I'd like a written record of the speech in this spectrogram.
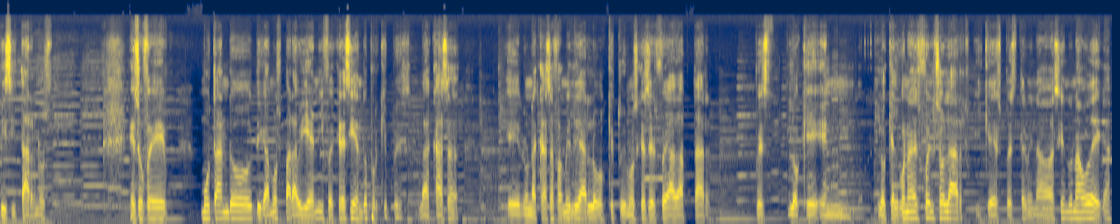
visitarnos eso fue mutando, digamos, para bien y fue creciendo porque pues la casa era una casa familiar, lo que tuvimos que hacer fue adaptar pues lo que en lo que alguna vez fue el solar y que después terminaba siendo una bodega,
